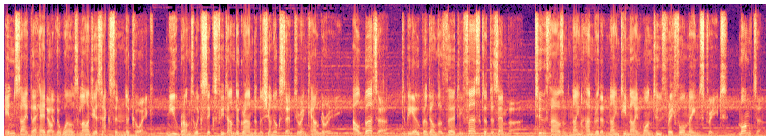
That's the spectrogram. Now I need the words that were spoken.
Inside the head of the world's largest axe, Nackawic, New Brunswick 6 feet underground at the Chinook Center in Calgary, Alberta, to be opened on the 31st of December, 2999 1234 Main Street, Moncton.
